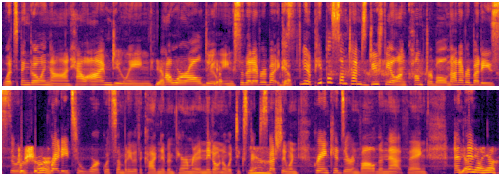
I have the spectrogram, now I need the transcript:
what's been going on, how I'm doing, yep. how we're all doing, yep. so that everybody, because yep. you know, people sometimes do feel uncomfortable. Not everybody's sort of sure. ready to work with somebody with a cognitive impairment, and they don't know what to expect, yeah. especially when grandkids are involved in that thing. And yeah, then, yeah, yeah.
